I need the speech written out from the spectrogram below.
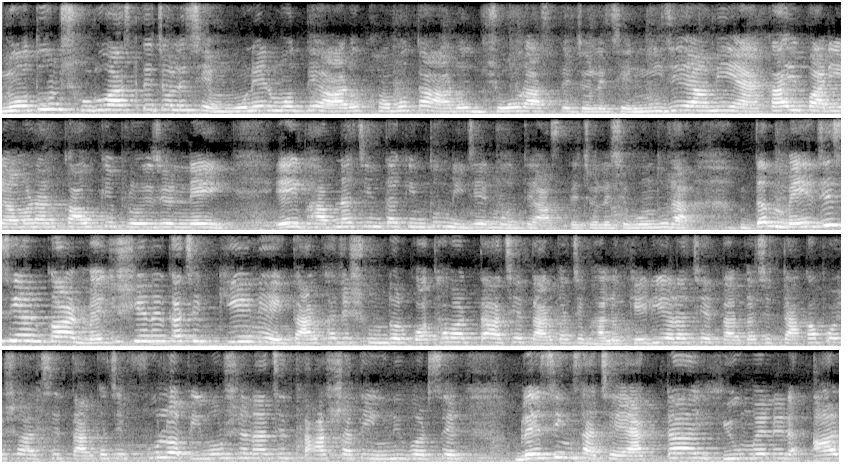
নতুন শুরু আসতে চলেছে, মনের মধ্যে আরও ক্ষমতা আরও জোর আসতে চলেছে। নিজে আমি একাই পারি, আমার আর কাউকে প্রয়োজন নেই। এই ভাবনা চিন্তা কিন্তু নিজের মধ্যে আসতে চলেছে, বন্ধুরা। দ্য ম্যাজিশিয়ান কার্ড ম্যাজিশিয়ানের কাছে কি নেই? তার কাছে সুন্দর কথাবার্তা আছে, তার কাছে ভালো কেরিয়ার আছে, তার কাছে টাকা পয়সা আছে, তার কাছে ফুল অফ ইমোশন আছে, তার সাথে ইউনিভার্সের ব্লেসিংস আছে। একটা হিউম্যানের আর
